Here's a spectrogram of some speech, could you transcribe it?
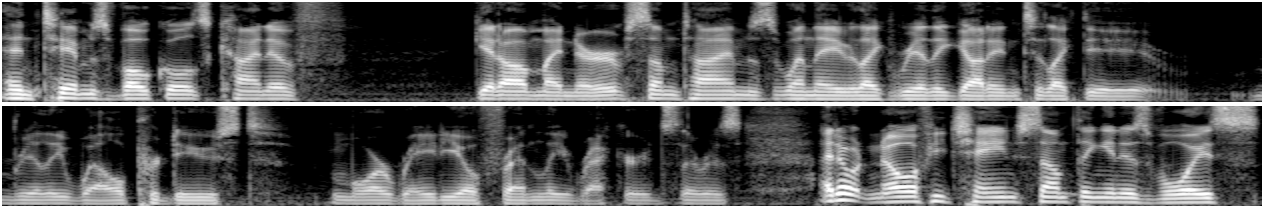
And Tim's vocals kind of get on my nerves sometimes when they like really got into like the really well produced more radio friendly records there was i don't know if he changed something in his voice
